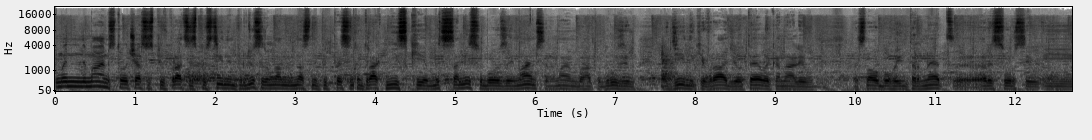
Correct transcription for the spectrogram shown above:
Ми не маємо з того часу співпраці з постійним продюсером. Нам нас не підписаний контракт ні з ким. Ми самі собою займаємося. Ми маємо багато друзів, надійників, радіо, телеканалів. Слава Богу, інтернет, е, ресурсів і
